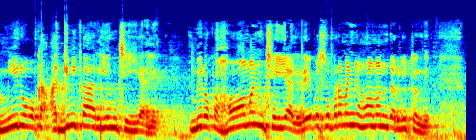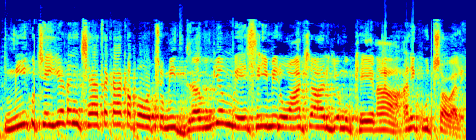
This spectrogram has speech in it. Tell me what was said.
మీరు ఒక అగ్ని కార్యం చెయ్యాలి. మీరు ఒక హోమం చెయ్యాలి. రేపు సుబ్రహ్మణ్య హోమం జరుగుతుంది. మీకు చెయ్యడం చేత కాకపోవచ్చు. మీ ద్రవ్యం వేసి మీరు ఆచార్యముఖేనా అని కూర్చోవాలి.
